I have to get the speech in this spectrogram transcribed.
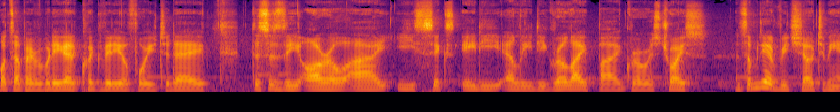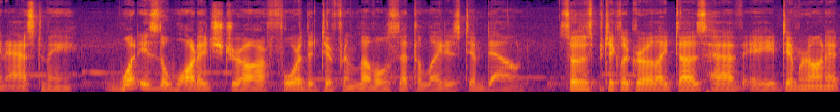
What's up everybody, I got a quick video for you today. This is the ROI E680 LED grow light by Grower's Choice. And somebody had reached out to me and asked me, what is the wattage draw for the different levels that the light is dimmed down? So this particular grow light does have a dimmer on it.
